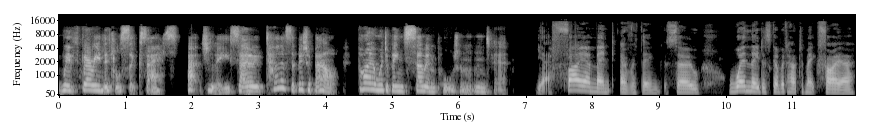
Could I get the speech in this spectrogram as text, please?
with very little success, actually. So tell us a bit about fire. Would have been so important, wouldn't it? Yeah, fire meant everything. So when they discovered how to make fire,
